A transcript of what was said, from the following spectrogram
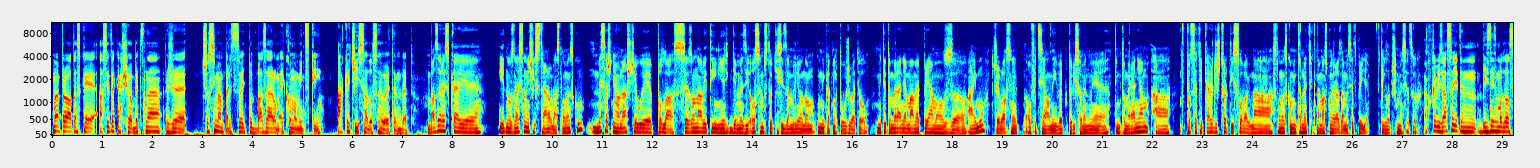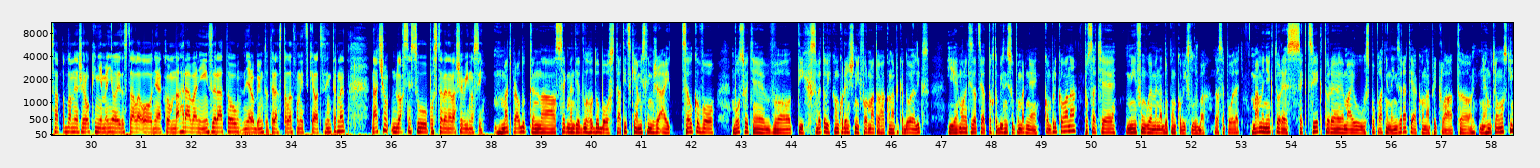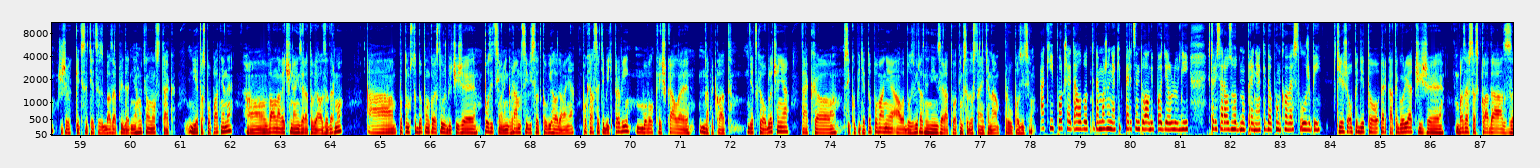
Moja prvá otázka je asi taká všeobecná, že čo si mám predstaviť pod bazárom ekonomicky? Aké čísla dosahuje ten web? Bazareska je jednou z najsilnejších stránok na Slovensku. Mesačne ho navštevuje podľa sezonality niekde medzi 800 tisíc a miliónom unikátnych používateľov. My tieto merania máme priamo z AIMu, čo je vlastne oficiálny web, ktorý sa venuje týmto meraniam a v podstate každý štvrtý Slovak na slovenskom internete k nám aspoň raz za mesiac príde v tých lepších mesiacoch. Ako keby v zásade ten biznis model sa podľa mňa že roky nemenil, je to stále o nejakom nahrávaní inzerátov, nerobím to teraz telefonicky, ale cez internet. Na čom vlastne sú postavené vaše výnosy? Mať pravdu, ten segment je dlhodobo statický a myslím, že aj celkovo vo svete v tých svetových konkurenčných formátoch ako napríklad OLX je monetizácia tohto biznisu pomerne komplikovaná. V podstate my fungujeme na doplnkových službách, dá sa povedať. Máme niektoré sekcie, ktoré majú spoplatnené inzeráty, ako napríklad e, nehnuteľnosti, čiže keď chcete cez bazar pridať nehnuteľnosť, tak je to spoplatnené. Valná väčšina inzerátov je ale zadarmo a potom sú to doplnkové služby, čiže pozicioning v rámci výsledkov vyhľadávania. Pokiaľ chcete byť prvý vo veľkej škále napríklad detského oblečenia, tak uh, si kúpite topovanie alebo zvýraznenie inzerátu a tým sa dostanete na prvú pozíciu. Aký počet alebo teda možno nejaký percentuálny podiel ľudí, ktorí sa rozhodnú pre nejaké doplnkové služby? Tiež opäť je to per kategória, čiže bazár sa skladá z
